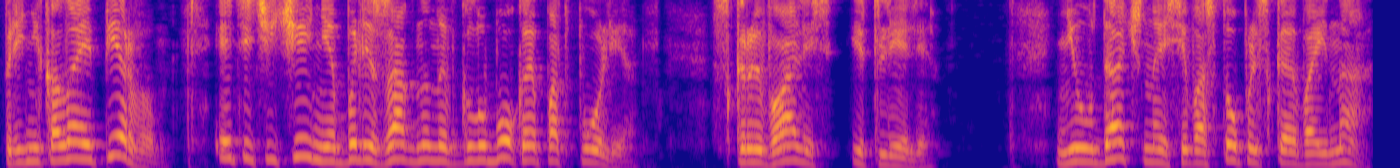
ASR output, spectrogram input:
При Николае I эти течения были загнаны в глубокое подполье, скрывались и тлели. Неудачная Севастопольская война,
